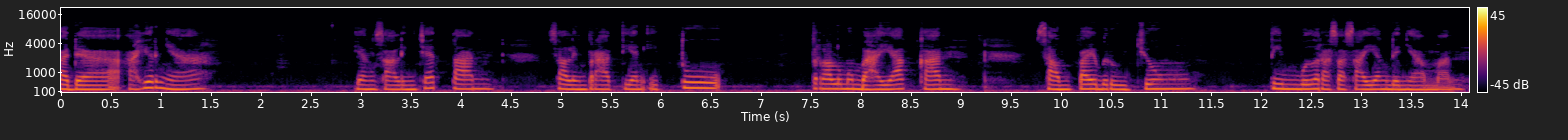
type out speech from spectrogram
pada akhirnya, yang saling cetan, saling perhatian itu terlalu membahayakan sampai berujung timbul rasa sayang dan nyaman.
